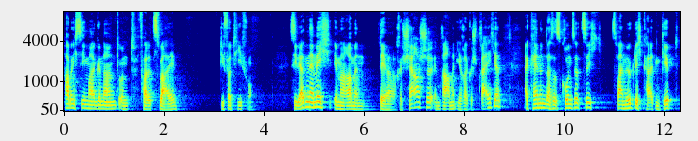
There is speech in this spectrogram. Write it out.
habe ich sie mal genannt und Fall 2, die Vertiefung. Sie werden nämlich im Rahmen der Recherche, im Rahmen Ihrer Gespräche erkennen, dass es grundsätzlich zwei Möglichkeiten gibt,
